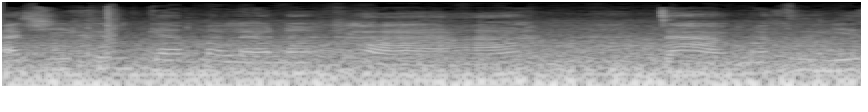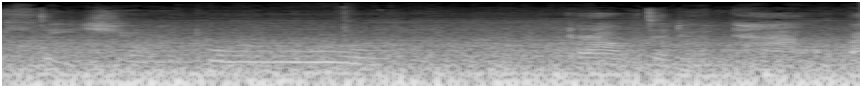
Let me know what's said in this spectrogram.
อาชีขึ้นแก๊บมาแล้วนะคะ จากมัสยิดสีชมพู เราจะเดินทางไป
